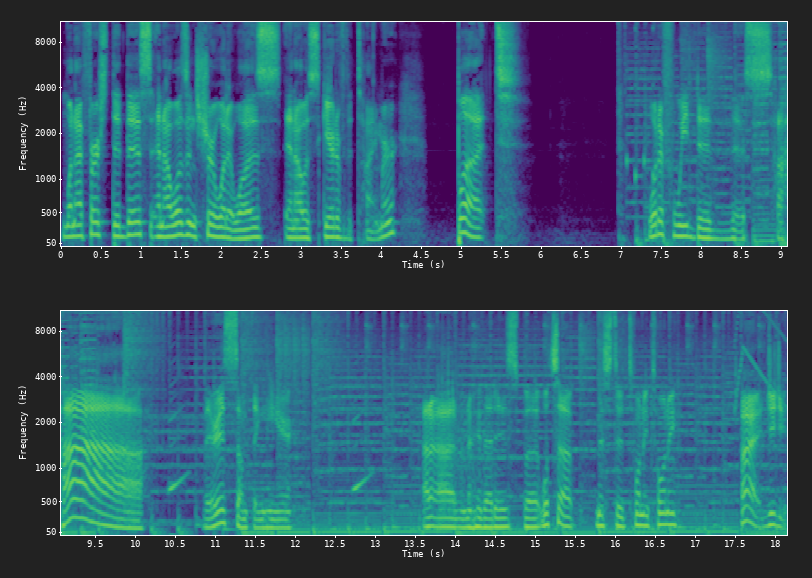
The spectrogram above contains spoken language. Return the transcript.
when I first did this, and I wasn't sure what it was, and I was scared of the timer. But what if we did this? Haha! There is something here. I don't, I don't know who that is, but what's up, Mr. 2020? All right, GG.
